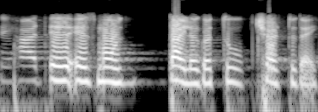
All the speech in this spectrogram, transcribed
They had a, a small dialogue to share today.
